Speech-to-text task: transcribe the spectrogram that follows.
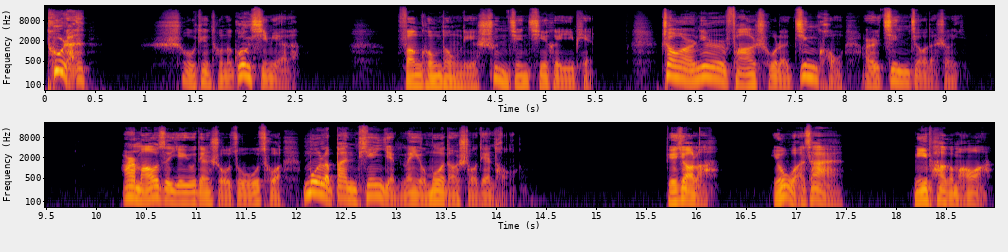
突然，手电筒的光熄灭了，防空洞里瞬间漆黑一片。赵二妮儿发出了惊恐而尖叫的声音，二毛子也有点手足无措，摸了半天也没有摸到手电筒。别叫了，有我在，你怕个毛啊！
